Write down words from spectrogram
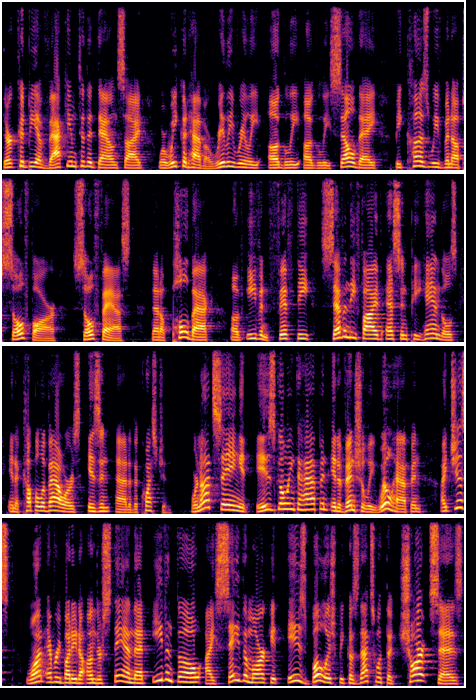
there could be a vacuum to the downside where we could have a really, really ugly, ugly sell day because we've been up so far, so fast that a pullback of even 50, 75 S&P handles in a couple of hours isn't out of the question. We're not saying it is going to happen, it eventually will happen. I just want everybody to understand that even though I say the market is bullish because that's what the chart says,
